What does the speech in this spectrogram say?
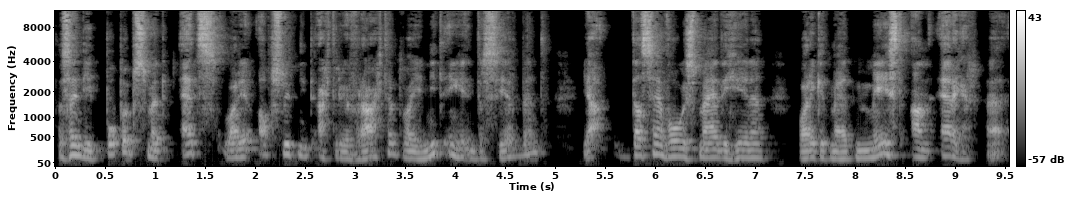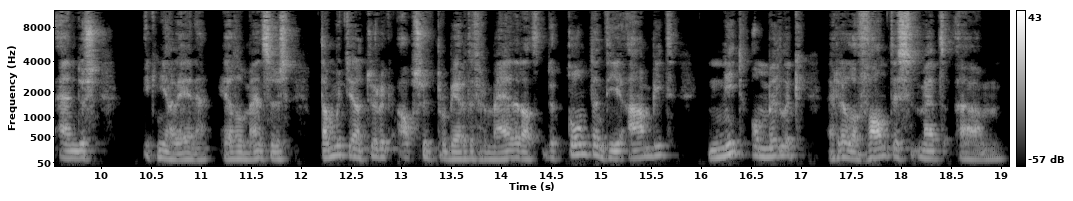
Dat zijn die pop-ups met ads waar je absoluut niet achter gevraagd hebt, waar je niet in geïnteresseerd bent. Ja, dat zijn volgens mij degene waar ik het mij het meest aan erger. Hè. En dus, ik niet alleen, hè. heel veel mensen. Dus dan moet je natuurlijk absoluut proberen te vermijden dat de content die je aanbiedt niet onmiddellijk relevant is met, um,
